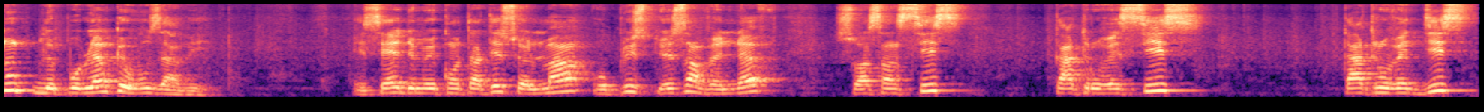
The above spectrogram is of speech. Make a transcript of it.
tout le problème que vous avez, essayez de me contacter seulement au plus 229 66 86 90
